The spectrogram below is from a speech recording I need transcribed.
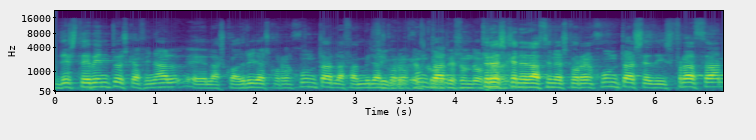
de este evento es que al final eh, las cuadrillas corren juntas, las familias Sí, corren juntas, corte son dos, tres ¿sabes? generaciones corren juntas, se disfrazan,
